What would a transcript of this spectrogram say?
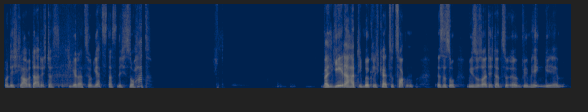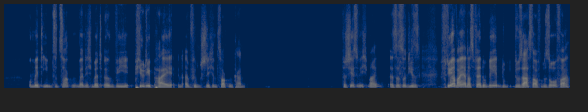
Und ich glaube, dadurch, dass die Generation jetzt das nicht so hat, weil jeder hat die Möglichkeit zu zocken, ist es so, wieso sollte ich dann zu irgendwem hingehen, um mit ihm zu zocken, wenn ich mit irgendwie PewDiePie in Anführungsstrichen zocken kann? Verstehst du, wie ich meine? Es ist so dieses, früher war ja das Phänomen, du, du saßt auf dem Sofa,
